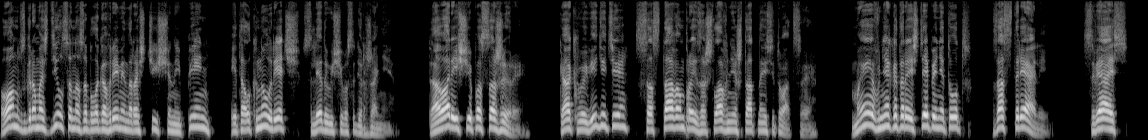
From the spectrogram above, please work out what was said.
он взгромоздился на заблаговременно расчищенный пень и толкнул речь следующего содержания. Товарищи пассажиры, как вы видите, с составом произошла внештатная ситуация. Мы в некоторой степени тут застряли. Связь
